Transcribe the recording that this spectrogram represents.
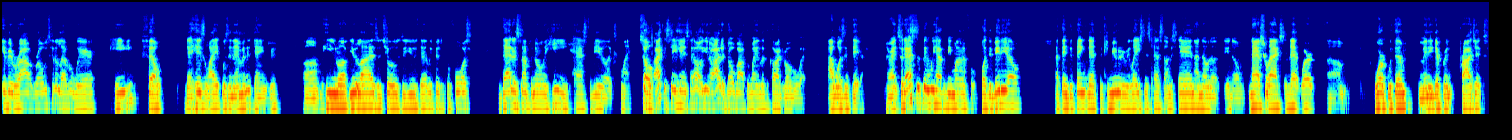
if it rose to the level where he felt that his life was in imminent danger, um, he utilized or chose to use deadly physical force. That is something only he has to be able to explain. So I could sit here and say, "Oh, you know, I'd have dove out the way and let the car drove away. I wasn't there." All right. So that's the thing we have to be mindful. But the video, I think the thing that the community relations has to understand. I know the you know National Action Network um, work with them many different projects.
